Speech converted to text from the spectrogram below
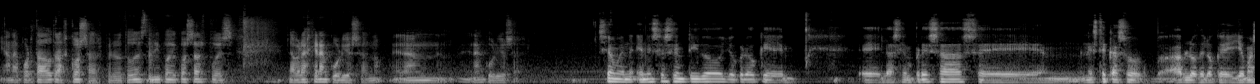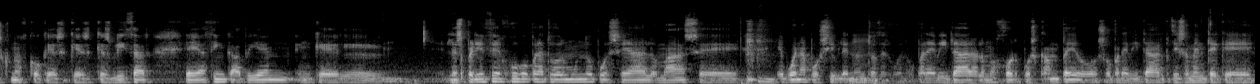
y han aportado otras cosas, pero todo este tipo de cosas pues la verdad es que eran curiosas, ¿no? Eran, eran curiosas. Sí, en ese sentido yo creo que eh, las empresas, eh, en este caso hablo de lo que yo más conozco, que es, que es, Blizzard, eh, hace hincapié en, que el, la experiencia de juego para todo el mundo pues sea lo más eh, buena posible, ¿no? Entonces, bueno, para evitar a lo mejor pues campeos o para evitar precisamente que,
